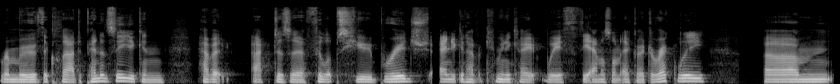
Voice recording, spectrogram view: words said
remove the cloud dependency, you can have it act as a Philips Hue bridge and you can have it communicate with the Amazon Echo directly. Um,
